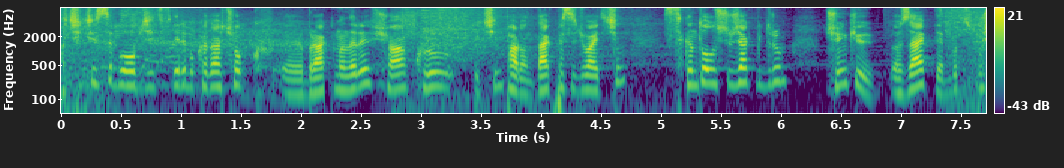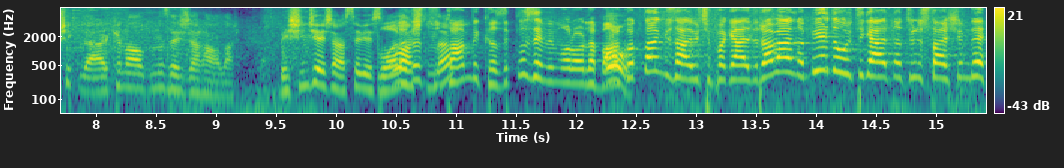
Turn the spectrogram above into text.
açıkçası bu objektifleri bu kadar çok e, bırakmaları şu an Crew için pardon Dark Passage White için sıkıntı oluşturacak bir durum. Çünkü özellikle bu, bu şekilde erken aldığınız ejderhalar 5. ejderha seviyesine Bu arada ulaştığında tutan bir kazıklı zemin var orada. Barkod'dan güzel bir çıpa geldi. Ravenna bir de ulti geldi Nautilus'tan şimdi.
